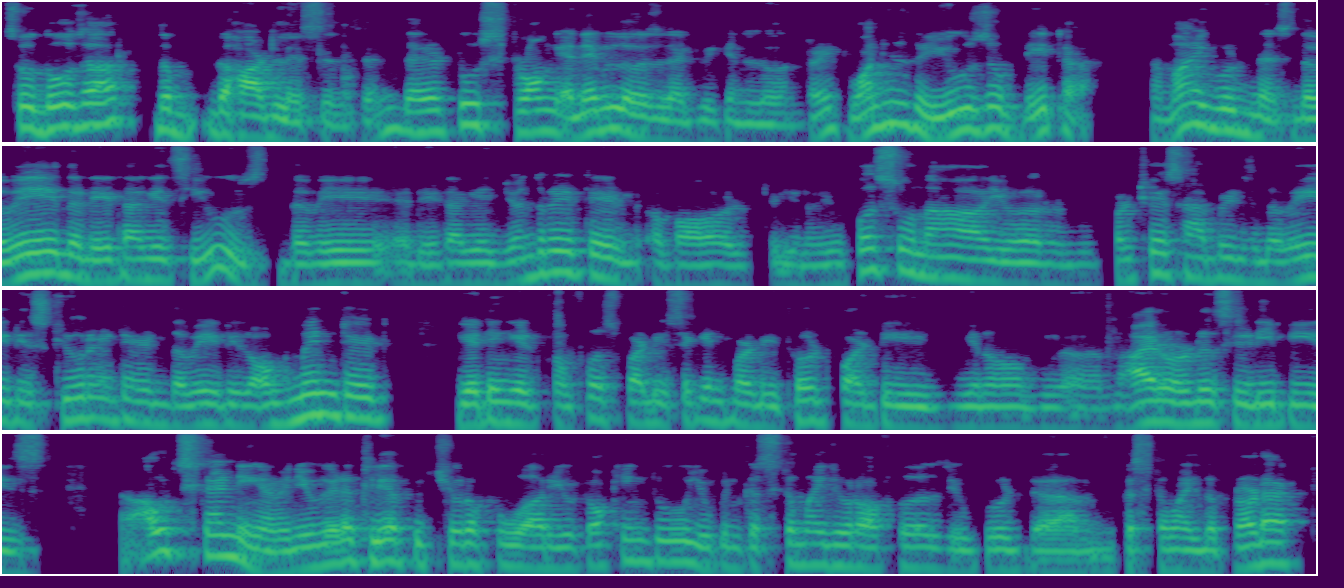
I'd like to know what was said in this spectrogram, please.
So those are the, the hard lessons. And there are two strong enablers that we can learn, right? One is the use of data. My goodness, the way the data gets used, the way data gets generated about you know your persona, your purchase habits, the way it is curated, the way it is augmented, getting it from first party, second party, third party, you know, uh, higher order CDPs, outstanding. I mean, you get a clear picture of who are you talking to. You can customize your offers. You could um, customize the product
